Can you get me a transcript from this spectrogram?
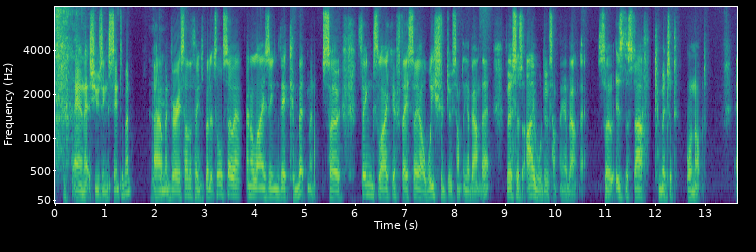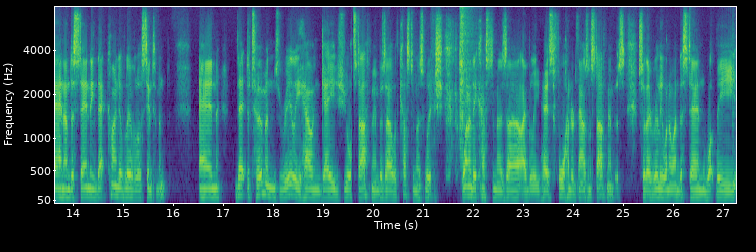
and that's using sentiment um, and various other things, but it's also analyzing their commitment. So things like if they say, oh, we should do something about that versus I will do something about that. So is the staff committed or not? And understanding that kind of level of sentiment. And that determines really how engaged your staff members are with customers, which one of their customers, uh, I believe, has 400,000 staff members. So they really want to understand what the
